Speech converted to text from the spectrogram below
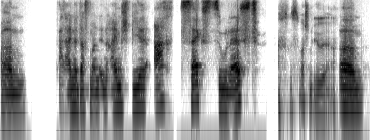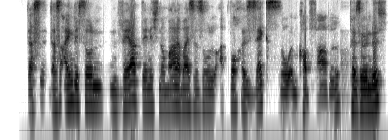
Ähm, alleine, dass man in einem Spiel 8 Sacks zulässt. Das war schon übel, ja. Ähm, das, das ist eigentlich so ein, ein Wert, den ich normalerweise so ab Woche 6 so im Kopf habe, persönlich.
